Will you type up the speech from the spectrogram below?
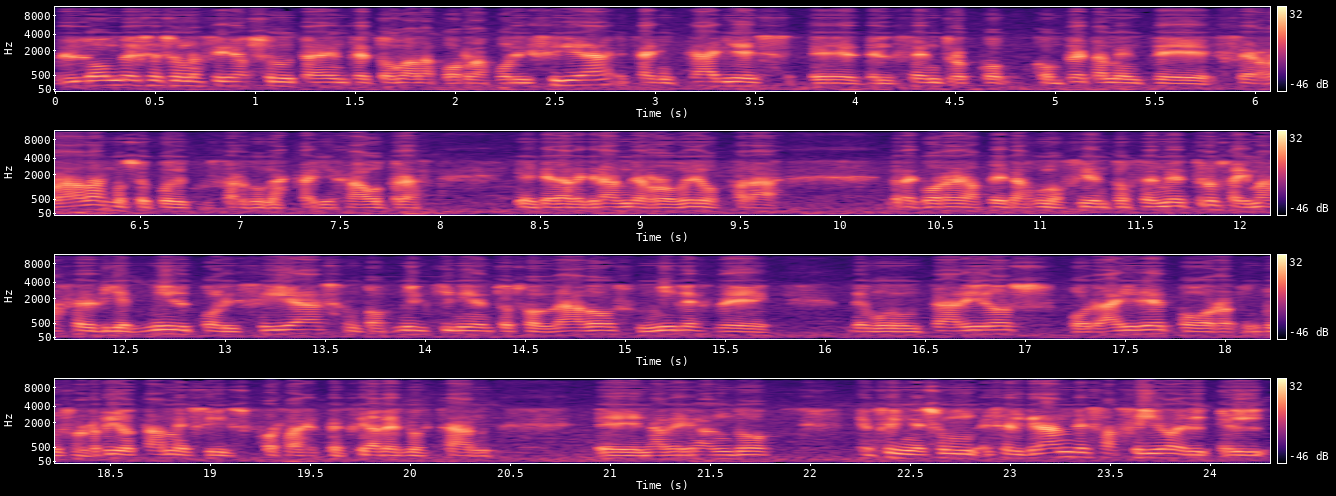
Londres es una ciudad absolutamente tomada por la policía, está en calles eh, del centro completamente cerradas, no se puede cruzar de unas calles a otras y hay que dar grandes rodeos para recorrer apenas unos cientos de metros. Hay más de 10.000 policías, 2.500 soldados, miles de, voluntarios por aire, por incluso el río Támesis, fuerzas especiales lo están eh, navegando. En fin, es, un, es el gran desafío, el,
